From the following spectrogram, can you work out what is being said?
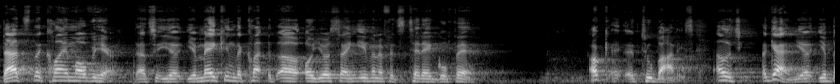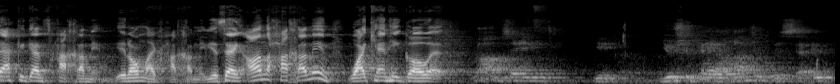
That's the claim over here. That's you're, you're making the claim, uh, or you're saying even if it's tere gufe. Okay, uh, two bodies. Again, you're, you're back against hachamim. You don't like hachamim. You're saying on the hachamim, why can't he go? Uh, No, I'm saying you, you should pay a hundred percent,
